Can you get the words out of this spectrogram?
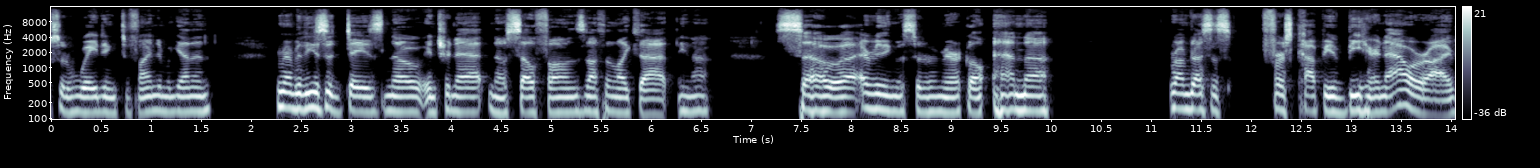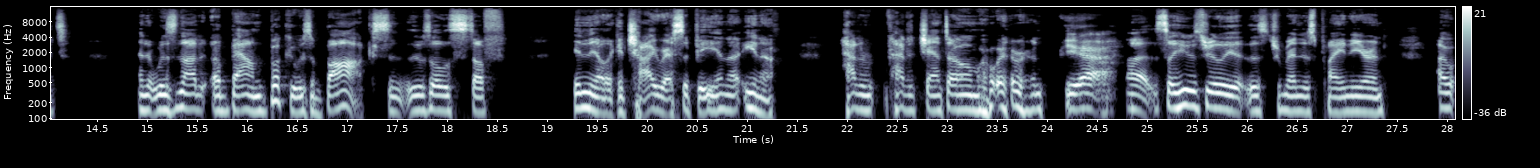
sort of waiting to find him again. And remember, these are days no internet, no cell phones, nothing like that, you know. So uh, everything was sort of a miracle. And uh, Ram Dass's first copy of Be Here Now arrived, and it was not a bound book; it was a box, and there was all this stuff in there, like a chai recipe and a, you know how to how to chant Om or whatever. And, yeah. Uh, so he was really this tremendous pioneer. And I,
